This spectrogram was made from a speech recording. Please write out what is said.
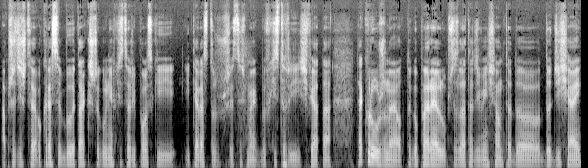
a przecież te okresy były tak, szczególnie w historii Polski i teraz to już jesteśmy jakby w historii świata, tak różne, od tego PRL-u przez lata 90. do, do dzisiaj.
